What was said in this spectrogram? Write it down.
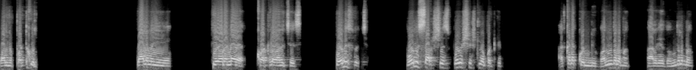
వాళ్ళని పట్టుకుని వాళ్ళని తీవ్రంగా కొట్టడం అని చేసి పోలీసులు వచ్చారు. పోలీస్ చేసి పోలీస్ స్టేషన్లో పట్టుకెళ్ళి అక్కడ కొన్ని వందల మంది నాలుగైదు వందల మంది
